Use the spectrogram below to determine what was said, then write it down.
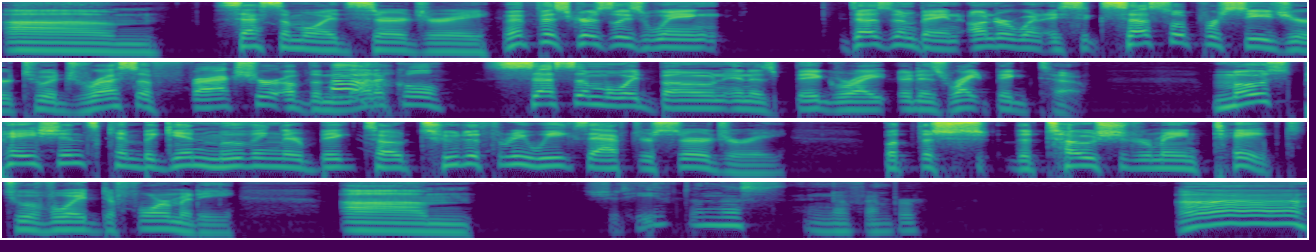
Um, sesamoid surgery. Memphis Grizzlies wing Desmond Bane underwent a successful procedure to address a fracture of the medial sesamoid bone in his big right in his right big toe. Most patients can begin moving their big toe two to three weeks after surgery, but the sh- the toe should remain taped to avoid deformity. Um, Should he have done this in November? uh,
